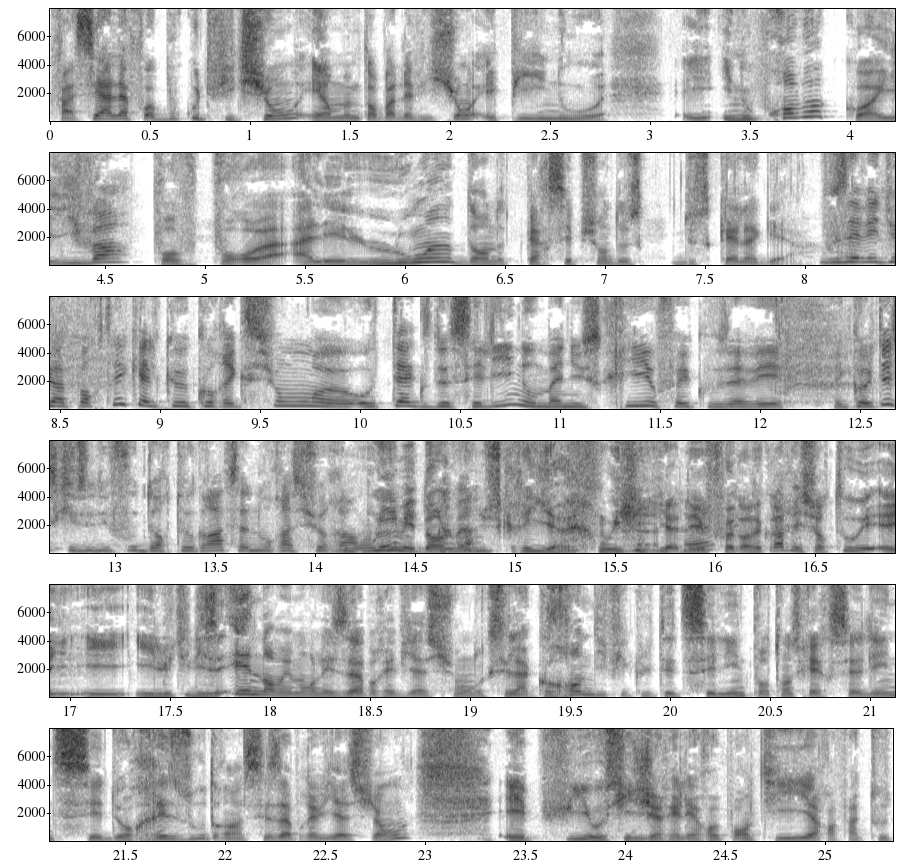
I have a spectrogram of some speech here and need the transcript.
Enfin, c'est à la fois beaucoup de fiction et en même temps pas de la fiction. Et puis il nous, il nous provoque, quoi. Il y va pour pour aller loin dans notre perception de ce, de ce qu'est la guerre. Vous avez dû apporter quelques corrections euh, au texte de Céline, au manuscrit, au fait que vous avez récolté, ce qui faisait des fautes d'orthographe, ça nous rassurerait un peu. Oui, mais dans le manuscrit, oui, il y a des fautes d'orthographe, mais surtout, il, il utilise énormément les abréviations. Donc c'est la grande difficulté de Céline pour transcrire Céline, c'est de résoudre hein, ces abréviations et puis aussi de gérer les repentirs, enfin tous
